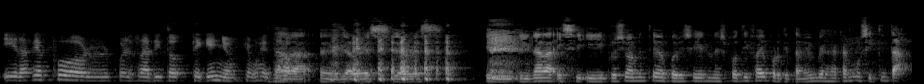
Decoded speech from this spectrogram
Y gracias por, por el ratito pequeño que hemos estado. Nada, eh, ya ves, ya ves. Y, y nada, y, si- y próximamente me podéis seguir en Spotify porque también voy a sacar musiquita.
